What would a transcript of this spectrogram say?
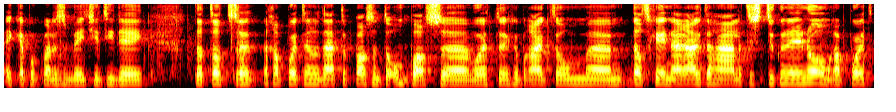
ik heb ook wel eens een beetje het idee dat dat rapport inderdaad te pas en te onpas wordt gebruikt om datgene eruit te halen. Het is natuurlijk een enorm rapport,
